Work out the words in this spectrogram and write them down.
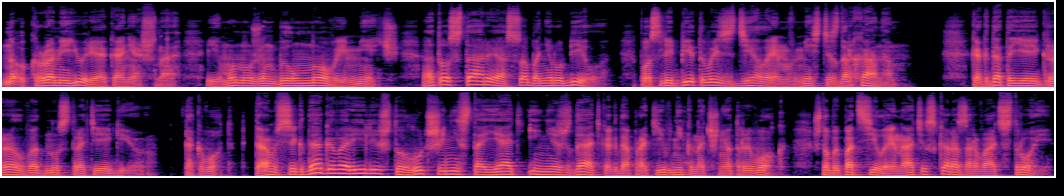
ну, кроме Юрия, конечно. Ему нужен был новый меч, а то старый особо не рубил. После битвы сделаем вместе с Дарханом. Когда-то я играл в одну стратегию. Так вот, там всегда говорили, что лучше не стоять и не ждать, когда противник начнет рывок, чтобы под силой натиска разорвать строй.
